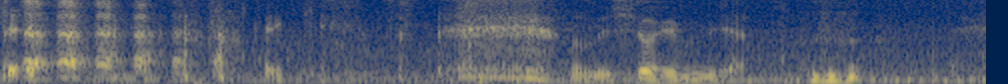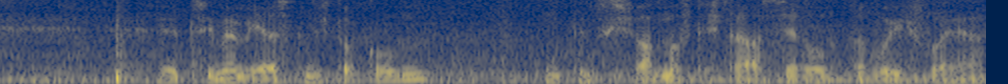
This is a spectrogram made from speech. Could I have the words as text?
Und ich show him, ja. Jetzt sind wir im ersten Stock oben und jetzt schauen wir auf die Straße runter, wo ich vorher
